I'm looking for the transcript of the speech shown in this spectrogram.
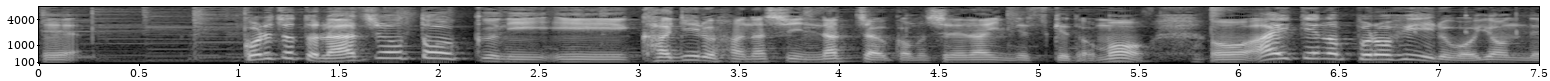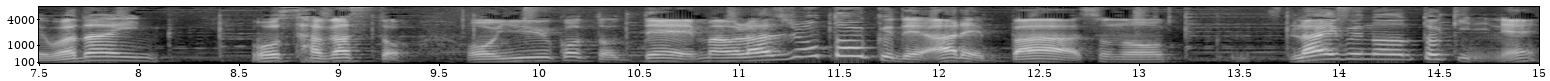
えー、これちょっとラジオトークに限る話になっちゃうかもしれないんですけども相手のプロフィールを読んで話題を探すということで、まあ、ラジオトークであればそのライブの時にね、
